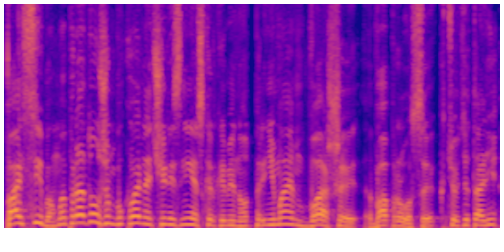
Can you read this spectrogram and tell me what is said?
Спасибо. Мы продолжим буквально через несколько минут. Принимаем ваши вопросы к тете Тане.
